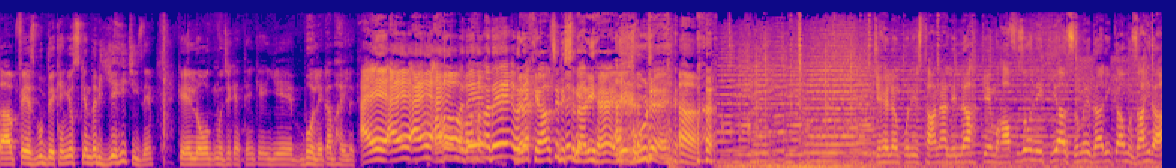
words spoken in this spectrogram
آپ فیس بک دیکھیں گے اس کے اندر یہی چیزیں کہ لوگ مجھے کہتے ہیں کہ یہ بھولے کا بھائی لگتا ہے۔ میرا خیال سے رشتہ داری ہے یہ جھوٹ ہے۔ جہلم پولیس تھانہ للہ کے محافظوں نے کیا ذمہ داری کا مظاہرہ۔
